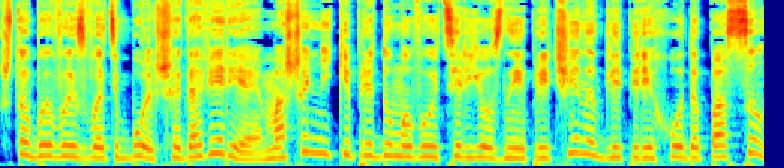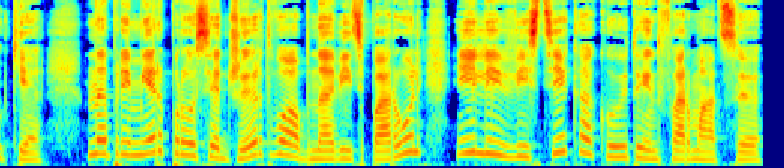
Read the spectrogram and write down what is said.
Чтобы вызвать большее доверие, мошенники придумывают серьезные причины для перехода по ссылке. Например, просят жертву обновить пароль или ввести какую-то информацию.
